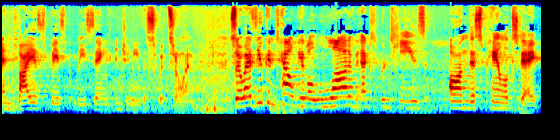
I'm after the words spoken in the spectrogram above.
and bias based policing in Geneva, Switzerland. So, as you can tell, we have a lot of expertise on this panel today.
